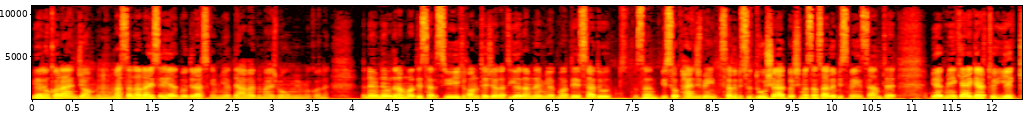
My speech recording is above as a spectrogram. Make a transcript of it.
بیاد اون کار انجام بده. مثلا رئیس هیئت مدیره است که میاد دعوت به مجمع عمومی می‌کنه. نمی‌دونم ماده 131 قانون تجارتی یادم نمیاد. ماده 100 مثلا 25 به 122 شاید باشه مثلا 120 به این سمت. میاد میگه که اگر تو یک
